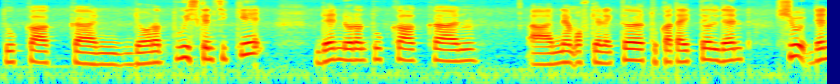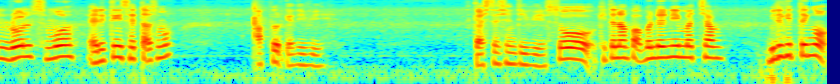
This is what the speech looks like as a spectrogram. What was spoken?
tukarkan dia orang twistkan sikit then dia orang tukarkan uh, name of character tukar title then shoot then roll semua editing set up semua upload kat TV kat stesen TV so kita nampak benda ni macam bila kita tengok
